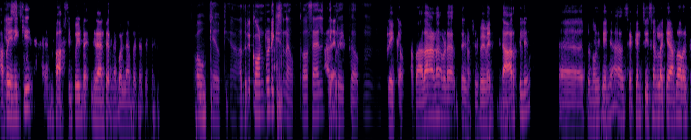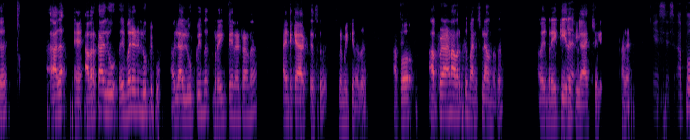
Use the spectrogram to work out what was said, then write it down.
അപ്പൊ എനിക്ക് ഫാസ്റ്റിൽ പോയി ഗ്രാൻഡ് പേരിനെ കൊല്ലാൻ പറ്റത്തില്ല. ഓക്കെ ഓക്കെ അതൊരു കോൺട്രഡിക്ഷൻ ആവും. കോസാലിറ്റി ബ്രേക്ക് ആവും. ബ്രേക്ക് ആവും. അപ്പൊ അതാണ് അവിടെ ഇവൻ ഡാർക്കിൽ ഇപ്പൊ നോക്കിക്കഴിഞ്ഞാൽ സെക്കൻഡ് സീസണിലൊക്കെ ആകുമ്പോൾ അവർക്ക് അത് അവർക്ക് ആ ലൂ ഇവരൊരു ലൂപ്പിൽ പോകും അല്ല ലൂപ്പിൽ നിന്ന് ബ്രേക്ക് ചെയ്യാനായിട്ടാണ് അതിന്റെ ക്യാരക്ടേഴ്സ് ശ്രമിക്കുന്നത്. അപ്പോ അപ്പോഴാണ് അവർക്ക് മനസ്സിലാവുന്നത്. അവർ ബ്രേക്ക് ചെയ്തിട്ടില്ല ആക്ച്വലി യെസ് യെസ് അപ്പോ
